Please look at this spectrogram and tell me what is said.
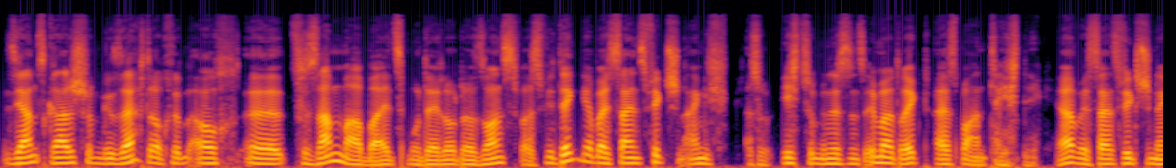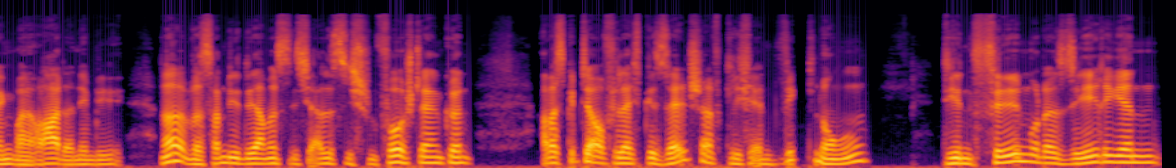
Sie haben es gerade schon gesagt, auch, auch äh, Zusammenarbeitsmodelle oder sonst was. Wir denken ja bei Science Fiction eigentlich, also ich zumindest immer direkt erstmal an Technik. Ja, bei Science Fiction denkt man, ah, oh, da nehmen die, na, was haben die damals sich alles sich schon vorstellen können. Aber es gibt ja auch vielleicht gesellschaftliche Entwicklungen, die in Filmen oder Serien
